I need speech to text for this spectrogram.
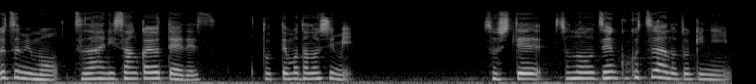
内海もツアーに参加予定です。とっても楽しみ。そして、その全国ツアーの時に、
